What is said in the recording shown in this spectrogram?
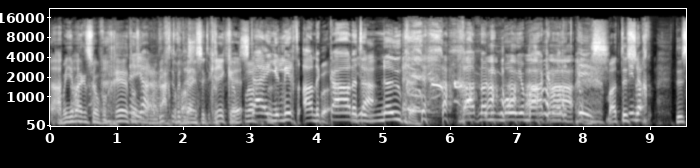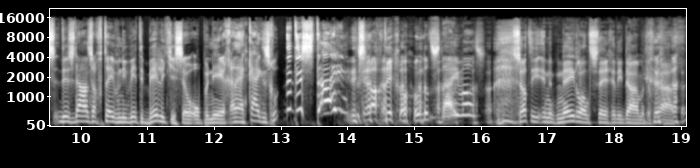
Maar je maakt het zo vulgair. als ja, een liefdebedrijf. mensen krikken. Stijn, je ligt aan de kade te neuken. Ga het nou niet mooier maken dan wat het is. Maar dus, zag, dus, dus Daan zag twee van die witte billetjes zo op en neer. En hij kijkt dus goed. Dit is Stijn! Dus zag hij gewoon dat het Stijn was. Zat hij in het Nederlands tegen die dame te praten?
